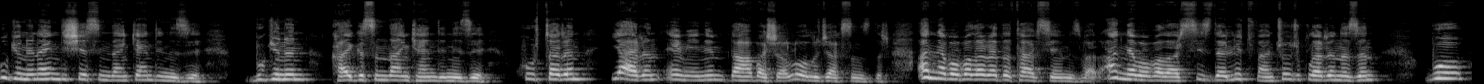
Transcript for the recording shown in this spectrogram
Bugünün endişesinden kendinizi, bugünün kaygısından kendinizi kurtarın. Yarın eminim daha başarılı olacaksınızdır. Anne babalara da tavsiyemiz var. Anne babalar siz de lütfen çocuklarınızın bu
